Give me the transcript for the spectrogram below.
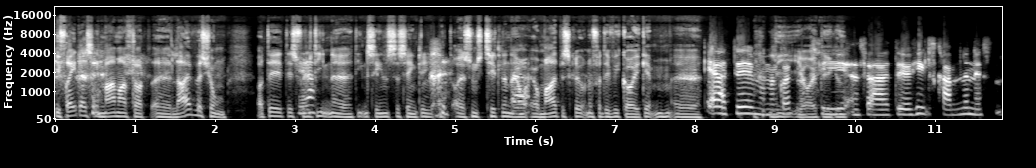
i fredags en meget, meget flot uh, live-version. Og det, det er selvfølgelig ja. din, uh, din seneste single, og, og jeg synes, titlen er, jo, er jo meget beskrivende for det, vi går igennem uh, Ja, det må man godt nok sige. Altså, det er jo helt skræmmende næsten,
